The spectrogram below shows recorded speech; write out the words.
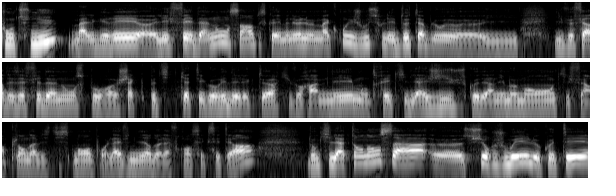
contenu, malgré euh, l'effet d'annonce, hein, parce qu'Emmanuel Macron, il joue sous les deux tableaux. Euh, il, veut faire des effets d'annonce pour euh, chaque petite catégorie d'électeurs qu'il veut ramener, montrer qu'il agit jusqu'au dernier moment, qu'il fait un plan d'investissement pour l'avenir de la France, etc. Donc il a tendance à surjouer le côté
